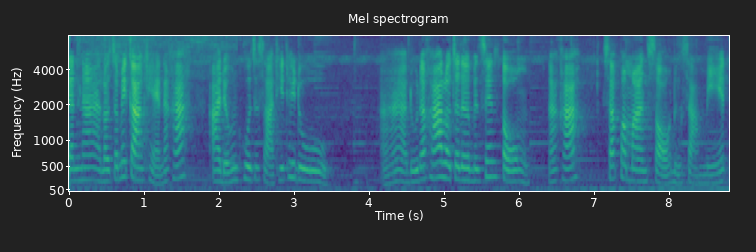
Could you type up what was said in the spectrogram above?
ด้านหน้าเราจะไม่กางแขนนะคะอะเดี๋ยวคุณครูจะสาธิตให้ดูอ่าดูนะคะเราจะเดินเป็นเส้นตรงนะคะ สักประมาณ 2-3 เมตร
